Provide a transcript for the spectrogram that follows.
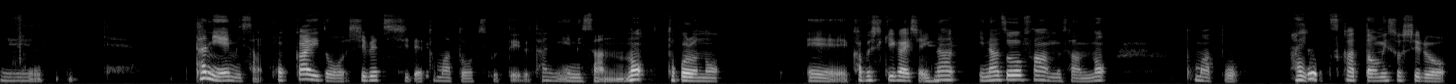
えー谷恵美さん北海道士別市でトマトを作っている谷恵美さんのところの、えー株式会社稲稲造ファームさんのトマトはい。を使ったお味噌汁を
